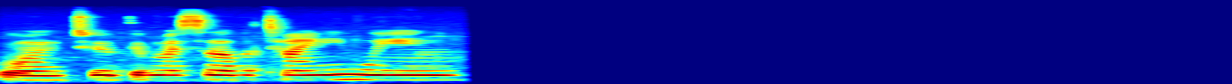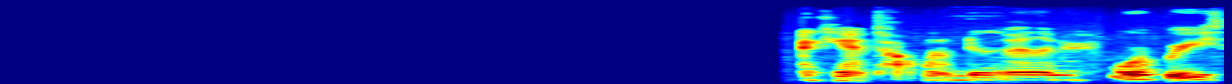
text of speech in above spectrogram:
going to give myself a tiny wing. I can't talk when I'm doing eyeliner or breathe.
